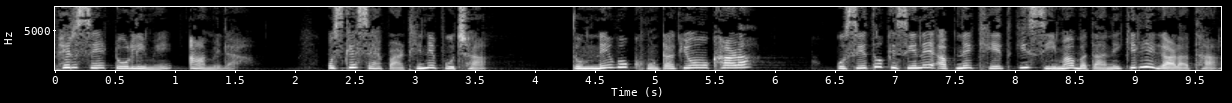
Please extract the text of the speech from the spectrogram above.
फिर से टोली में आ मिला। उसके सहपाठी ने पूछा, तुमने वो खूंटा क्यों उखाड़ा? उसे तो किसी ने अपने खेत की सीमा बताने के लिए गाड़ा था।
